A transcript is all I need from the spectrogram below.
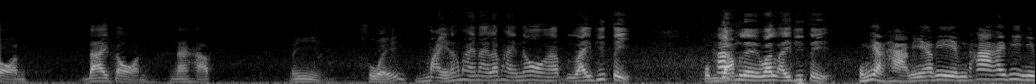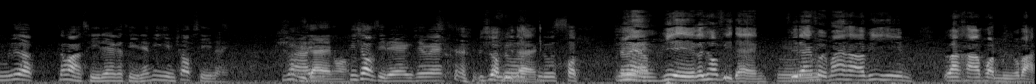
ก่อนได้ก่อนนะครับ นี่สวยใหม่ทั้งภายในและภายนอกครับ ไร้ทิติ ผมครับ ย้ำเลยว่าไร้ทิติ ผมอยากถามนี้ครับพี่ฮิมถ้าให้พี่ฮิมเลือกระหว่างสีแดงกับสีเนี้ยพี่ฮิมชอบสีไหนพี่ชอบสีแดงเหรอ พี่ชอบสีแดงใช่ไหมพี่ชอบสีแดง ดูสดเนี่ยใช่ไหมครับ พี่เอก็ชอบสีแดง อืม สีแดงสวยมากครับพี่ฮิม ราคาผ่อนหมื่นกว่าบาท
